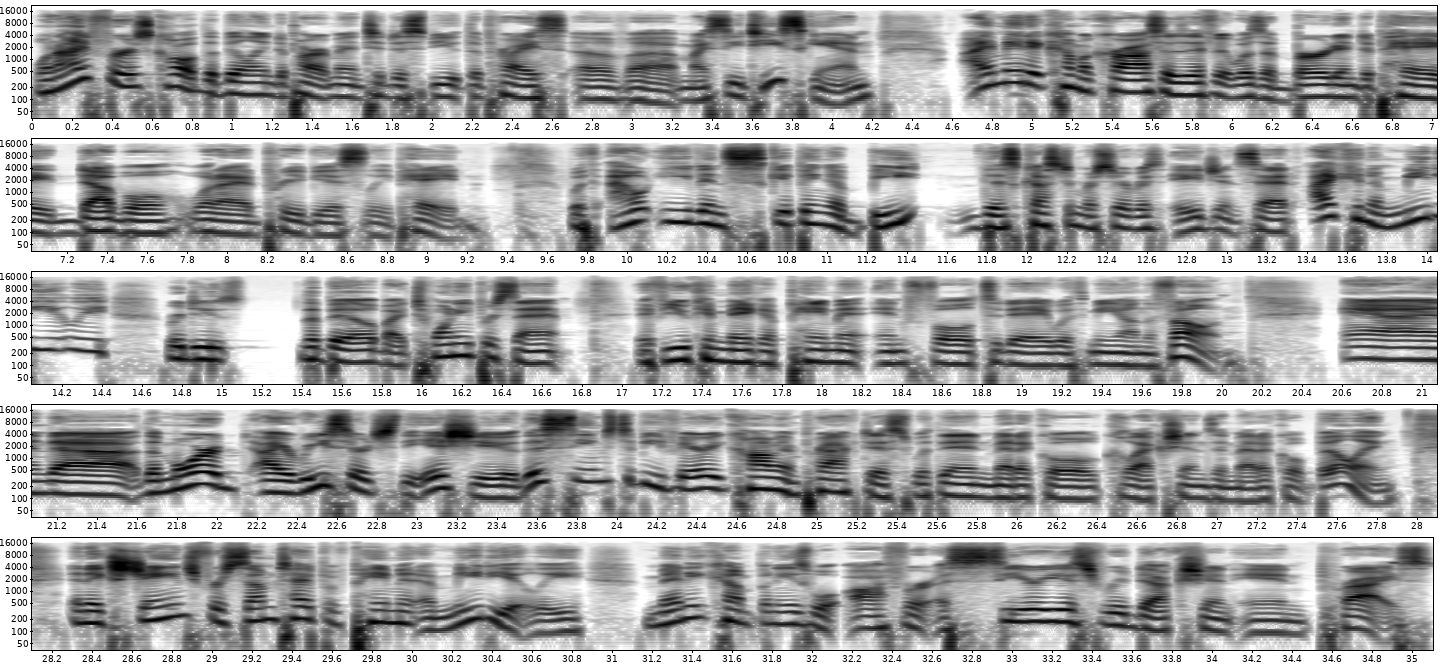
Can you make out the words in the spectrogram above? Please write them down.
When I first called the billing department to dispute the price of uh, my CT scan, I made it come across as if it was a burden to pay double what I had previously paid. Without even skipping a beat, this customer service agent said, I can immediately reduce the bill by 20% if you can make a payment in full today with me on the phone. And uh, the more I research the issue, this seems to be very common practice within medical collections and medical billing. In exchange for some type of payment immediately, many companies will offer a serious reduction in price.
